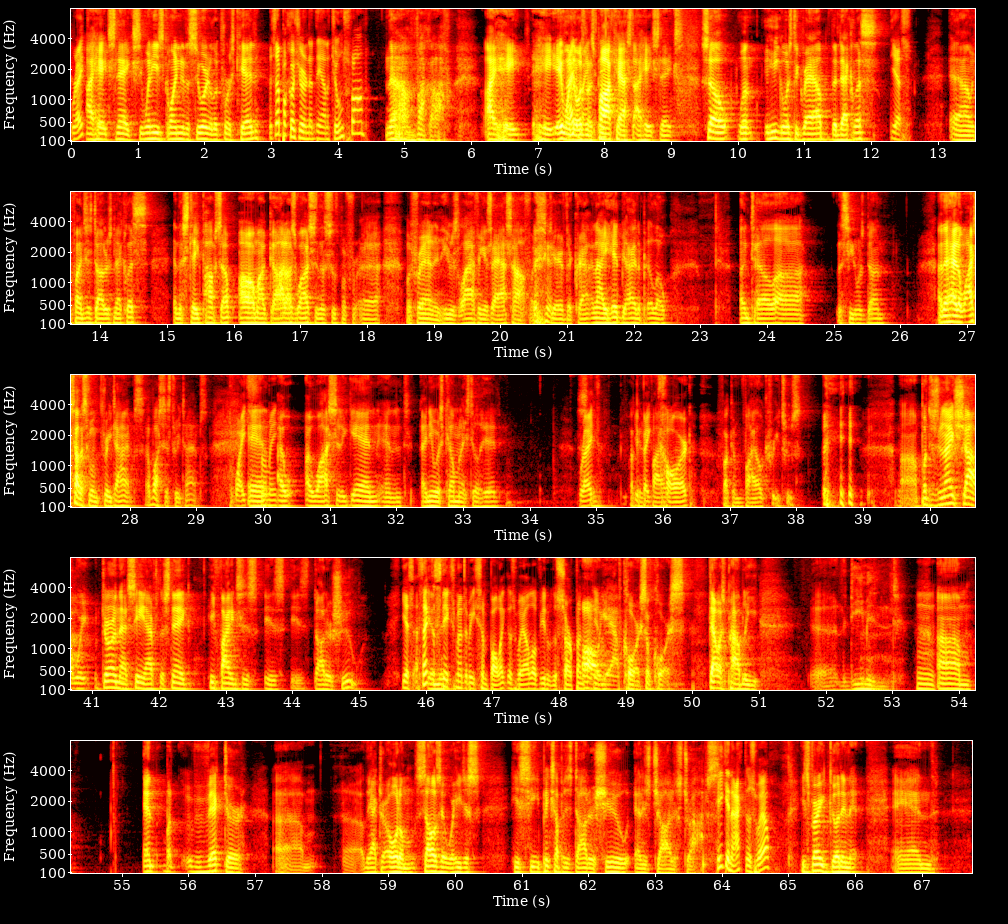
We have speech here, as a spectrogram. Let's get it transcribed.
Right? I hate snakes. When he's going to the sewer to look for his kid. is that because you're an Indiana Jones fan? No, fuck off. I hate hate everyone I knows on this podcast I hate snakes. So when he goes to grab the necklace, Yes. Uh, he finds his daughter's necklace, and the snake pops up. Oh my god! I was watching this with my fr- uh, my friend, and he was laughing his ass off. I scared the crap, and I hid behind a pillow until uh, the scene was done. And then I had to, I saw this film three times. I watched this three times, Twice for me. I I watched it again, and I knew it was coming. I still hid. right? You Fucking big vile. card. fucking vile creatures. uh, but there's a nice shot where during that scene after the snake, he finds his his his daughter's shoe. Yes, I think the the- snake's meant to be symbolic as well of you know the serpent. Oh you know. yeah, of course, of course. That was probably uh, the demon. Um, and but Victor, um, uh, the actor Odom, sells it where he just he he picks up his daughter's shoe and his jaw just drops. He can act as well. He's very good in it, and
